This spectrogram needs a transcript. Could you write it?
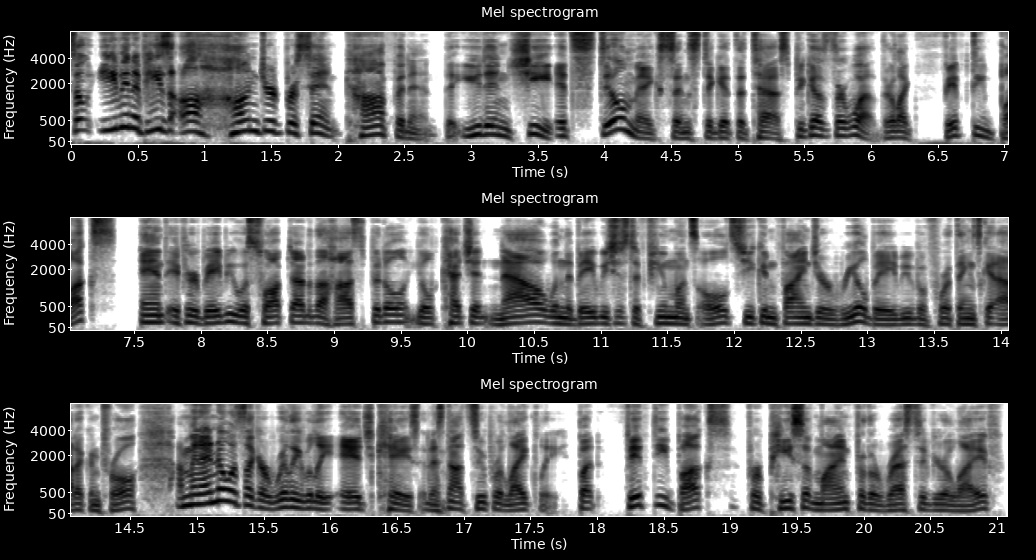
So even if he's 100% confident that you didn't cheat, it still makes sense to get the test because they're what? They're like 50 bucks? And if your baby was swapped out of the hospital, you'll catch it now when the baby's just a few months old so you can find your real baby before things get out of control. I mean, I know it's like a really, really edge case and it's not super likely, but 50 bucks for peace of mind for the rest of your life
